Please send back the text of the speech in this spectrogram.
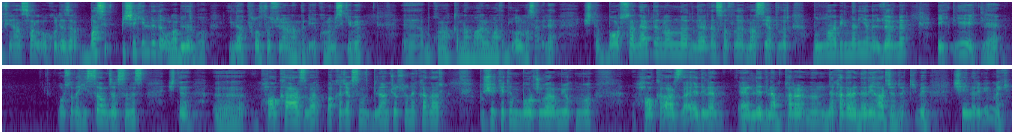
finansal okul yazarak basit bir şekilde de olabilir bu. İlla profesyonel anlamda bir ekonomist gibi e, bu konu hakkında malumatımız olmasa bile işte borsa nereden alınır, nereden satılır, nasıl yapılır bunları bilmenin yanında üzerine ekleye ekleye Borsada hisse alacaksınız. İşte e, halka arz var. Bakacaksınız bilançosu ne kadar. Bu şirketin borcu var mı yok mu? Halka arzda edilen, elde edilen paranın ne kadarı nereye harcanacak gibi şeyleri bilmek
